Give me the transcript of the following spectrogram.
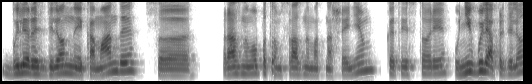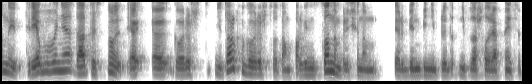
были разделенные команды с разным опытом, с разным отношением к этой истории. У них были определенные требования, да, то есть, ну, я, я говорю, что, не только говорю, что там по организационным причинам Airbnb не, прид, не подошел React Native.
